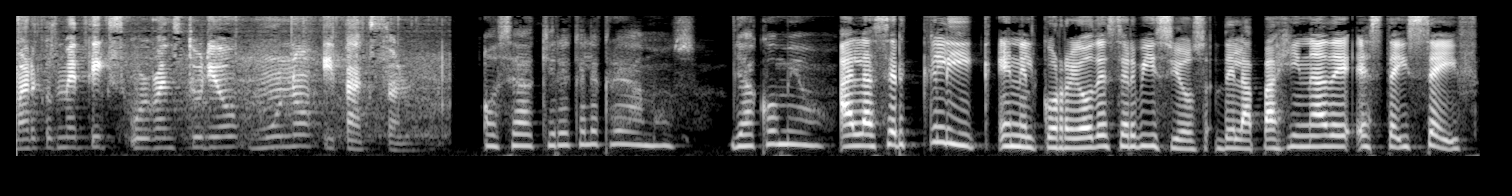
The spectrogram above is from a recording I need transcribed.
Mar Cosmetics, Urban Studio, Muno y Paxton. O sea, quiere que le creamos. Ya comió. Al hacer clic en el correo de servicios de la página de Stay Safe,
